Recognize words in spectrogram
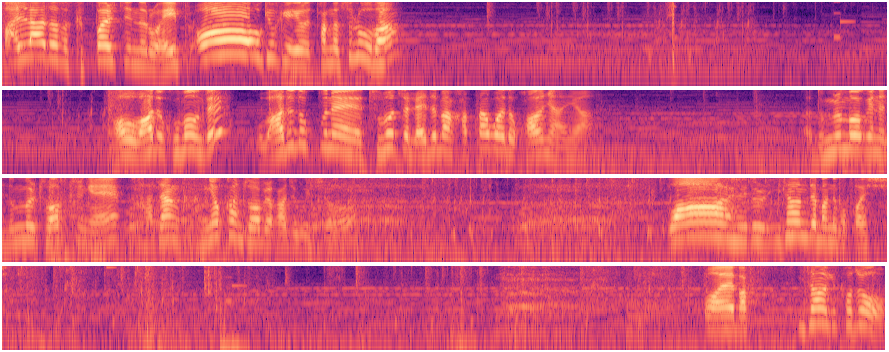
빨라져서 급발진으로 에이플 어 오케이 오케이 방금 슬로우 방. 어 와드 고마운데? 와드 덕분에 두 번째 레드방 갔다고 해도 과언이 아니야. 자, 눈물 먹이는 눈물 조합 중에 가장 강력한 조합을 가지고 있죠. 와 애들 이상한 데 맞는 것 봐, 씨. 와, 얘 막 이상하게 퍼져.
